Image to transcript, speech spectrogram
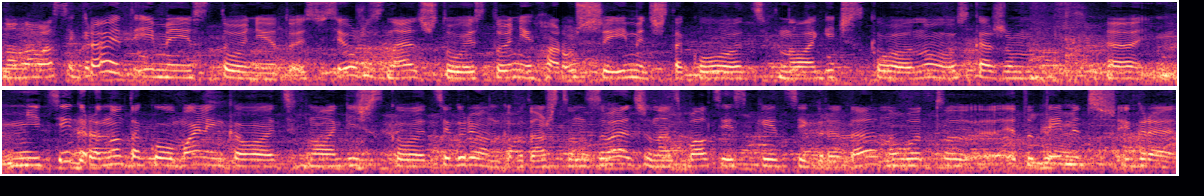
Но на вас играет имя Эстонии, то есть все уже знают, что у Эстонии хороший имидж такого технологического, ну, скажем, э, не тигра, но такого маленького технологического тигренка, потому что называют же нас балтийские тигры, да? Ну вот э, этот имидж играет.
